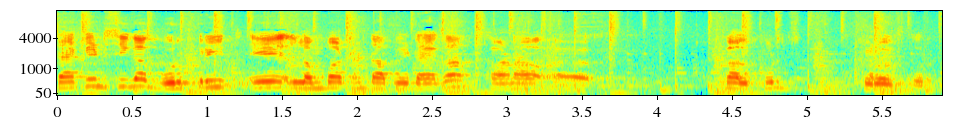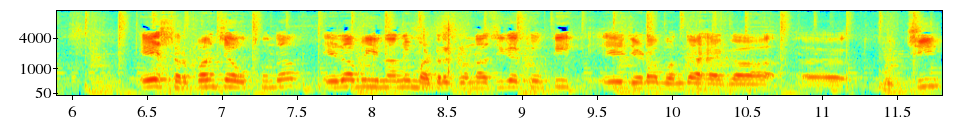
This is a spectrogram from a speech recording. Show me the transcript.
ਸੈਕਿੰਡ ਸੀਗਾ ਗੁਰਪ੍ਰੀਤ ਇਹ ਲੰਬਾ ਠੰਡਾ ਪਿੰਡ ਹੈਗਾ ਥਾਣਾ ਅਹ, ਗਲਪੁਰ ਫਿਰੋਜ਼ਪੁਰ। ਇਹ ਸਰਪੰਚ ਹੈ ਉੱਥੋਂ ਦਾ ਇਹਦਾ ਵੀ ਇਹਨਾਂ ਨੇ ਮਰਡਰ ਕਰਨਾ ਸੀਗਾ ਕਿਉਂਕਿ ਇਹ ਜਿਹੜਾ ਬੰਦਾ ਹੈਗਾ ਅਹ, ਬੁੱਚੀ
